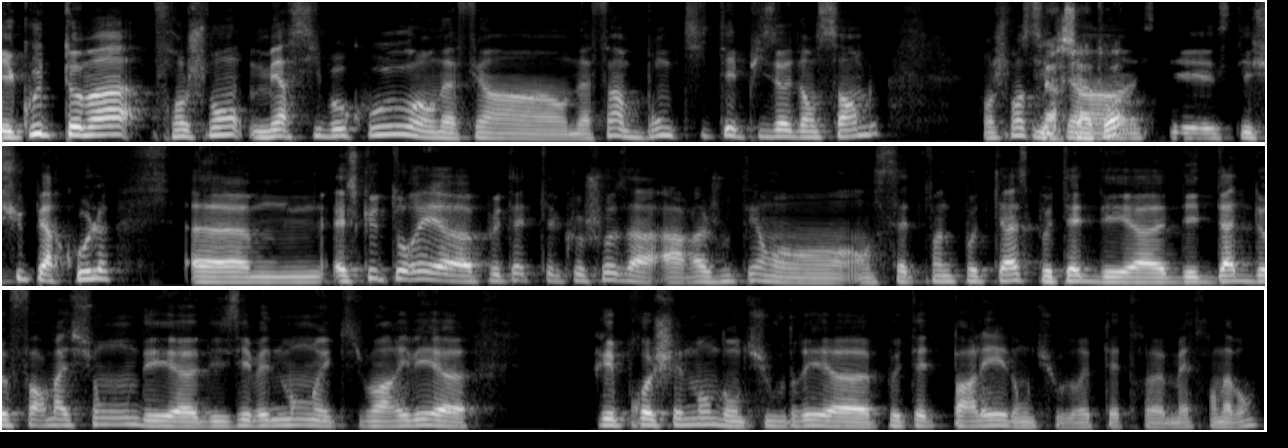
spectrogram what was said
Écoute, Thomas, franchement, merci beaucoup. On a fait un, on a fait un bon petit épisode ensemble. Franchement, c'était super cool. Euh, est-ce que tu aurais peut-être quelque chose à, à rajouter en, en cette fin de podcast? Peut-être des, euh, des dates de formation, des, euh, des événements euh, qui vont arriver euh, très prochainement dont tu voudrais euh, peut-être parler, dont tu voudrais peut-être euh, mettre en avant?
